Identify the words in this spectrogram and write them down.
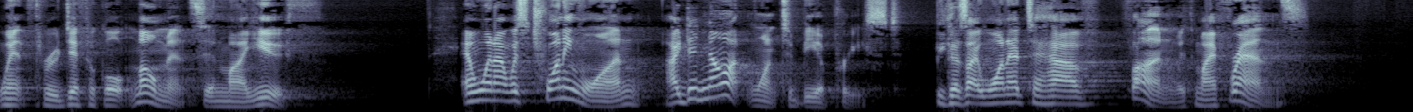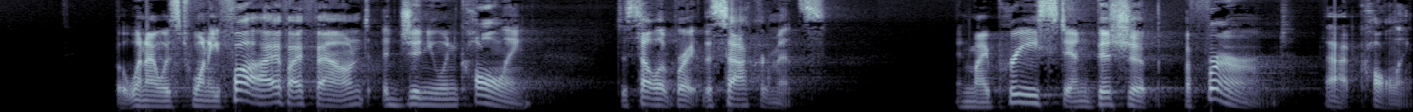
went through difficult moments in my youth. And when I was 21, I did not want to be a priest because I wanted to have fun with my friends. But when I was 25, I found a genuine calling to celebrate the sacraments. And my priest and bishop affirmed that calling.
